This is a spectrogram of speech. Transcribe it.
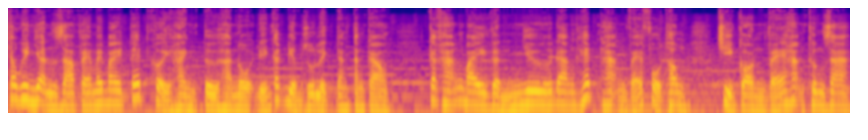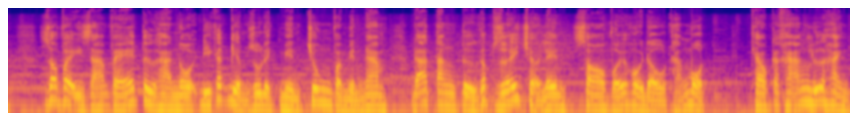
Theo ghi nhận, giá vé máy bay Tết khởi hành từ Hà Nội đến các điểm du lịch đang tăng cao. Các hãng bay gần như đang hết hạng vé phổ thông, chỉ còn vé hạng thương gia. Do vậy, giá vé từ Hà Nội đi các điểm du lịch miền Trung và miền Nam đã tăng từ gấp rưỡi trở lên so với hồi đầu tháng 1. Theo các hãng lữ hành,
